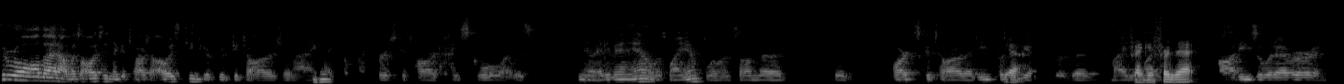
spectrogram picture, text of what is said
through all that, I was always into guitars. I always tinkered with guitars, and I, Mhm. I built my first guitar in high school. I was, you know, Eddie Van Halen was my influence on the the parts guitar that he put Yeah. together for the Thank you for that. bodies or whatever. And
